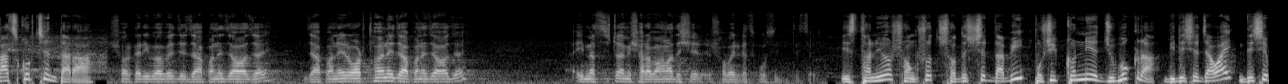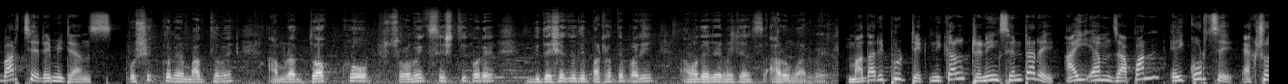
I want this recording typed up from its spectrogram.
কাজ করছেন তারা। সরকারিভাবে যে জাপানে যাওয়া যায় জাপানের অর্থায়নে জাপানে যাওয়া যায় এই মেসেজটা আমি সারা বাংলাদেশের সবার কাছে পৌঁছে দিতে চাই। স্থানীয় সংসদ সদস্যের দাবি প্রশিক্ষণ নিয়ে যুবকরা বিদেশে যাওয়ায় দেশে বাড়ছে রেমিট্যান্স প্রশিক্ষণের মাধ্যমে আমরা দক্ষ শ্রমিক সৃষ্টি করে বিদেশে যদি পাঠাতে পারি আমাদের রেমিটেন্স আরও বাড়বে। মাদারীপুর টেকনিক্যাল ট্রেনিং সেন্টারে আই এম জাপান এই কোর্সে একশো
